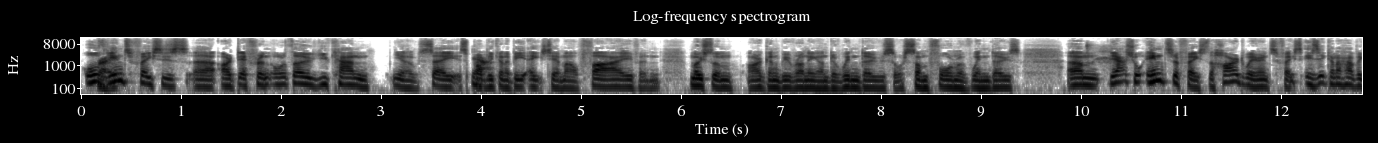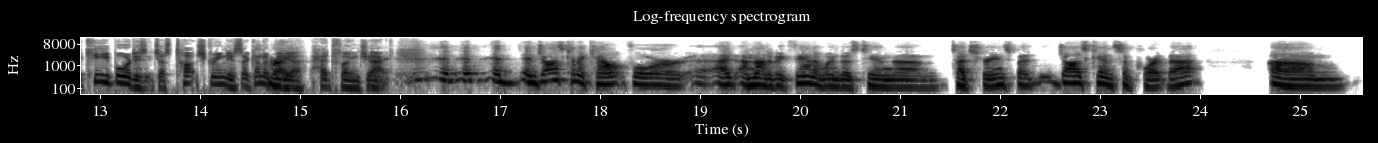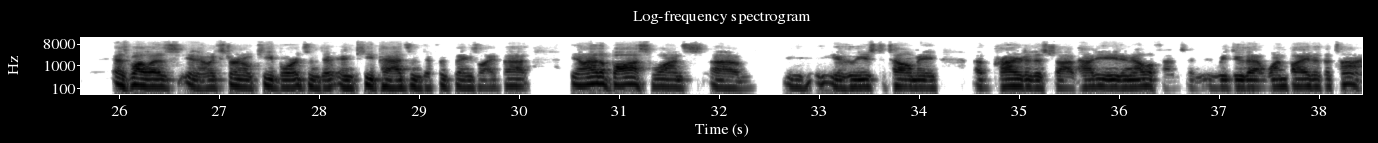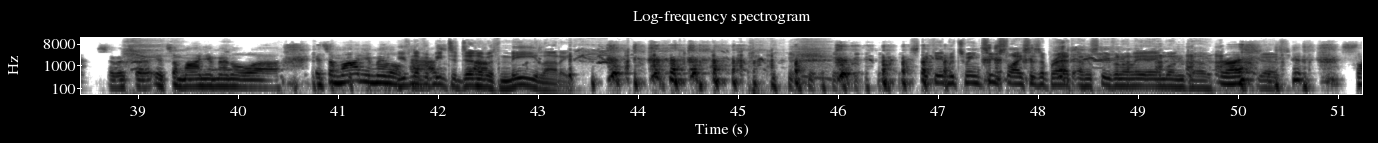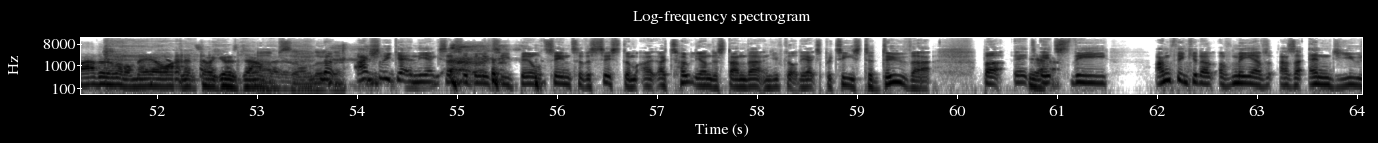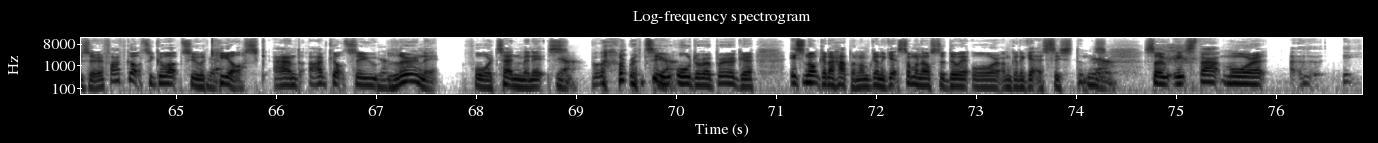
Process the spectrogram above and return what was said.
all Right. the interfaces uh, are different. Although you can, you know, say it's probably Yeah. going to be HTML5, and most of them are going to be running under Windows or some form of Windows. Um, the actual interface, the hardware interface, is it going to have a keyboard? Is it just touchscreen? Is there going to Right. be a headphone jack? Right. And, and, and, JAWS can account for, uh, I, I'm not a big fan of Windows 10 um, touchscreens, but JAWS can support that, um, as well as, you know, external keyboards and, and keypads and different things like that. You know, I had a boss once um, y- y- who used to tell me, uh, prior to this job, how do you eat an elephant? And we do that one bite at a time. So it's a it's a monumental uh, it's a monumental. You've never been to dinner Uh, with me, Larry. Stick it in between two slices of bread and Stephen will eat in one go. right? Yes. Slather a little mayo on it so it goes down better. right? Absolutely. No, actually getting the accessibility built into the system, I, I totally understand that, and you've got the expertise to do that. But it, Yeah. it's the I'm thinking of, of me as as an end user. If I've got to go up to a Yeah. kiosk and I've got to Yeah. learn it for ten minutes Yeah. to Yeah. order a burger, it's not going to happen. I'm going to get someone else to do it, or I'm going to get assistance. Yeah. So it's that more. uh,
